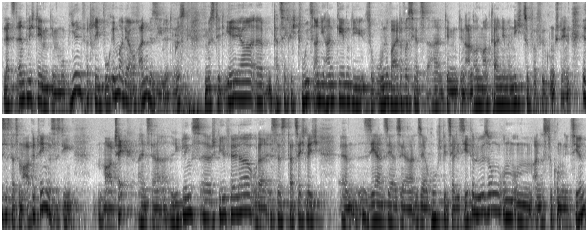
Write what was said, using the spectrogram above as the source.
letztendlich dem, dem mobilen Vertrieb, wo immer der auch angesiedelt ist, müsstet ihr ja äh, tatsächlich Tools an die Hand geben, die so ohne weiteres jetzt dem, den anderen Marktteilnehmern nicht zur Verfügung stehen. Ist es das Marketing? Ist es die Martech, eines deiner Lieblingsspielfelder? Oder ist es tatsächlich ähm, sehr, sehr, sehr, sehr hoch spezialisierte Lösungen, um, um anders zu kommunizieren?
